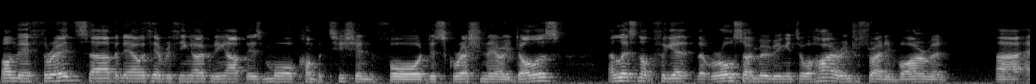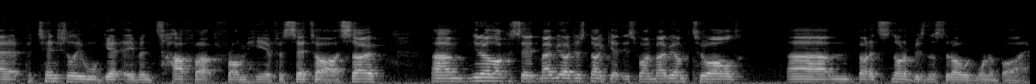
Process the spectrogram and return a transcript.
on their threads. Uh, but now with everything opening up, there's more competition for discretionary dollars. And let's not forget that we're also moving into a higher interest rate environment, uh, and it potentially will get even tougher from here for Cettire. So, um, you know, like I said, maybe I just don't get this one. Maybe I'm too old, um, but it's not a business that I would want to buy.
